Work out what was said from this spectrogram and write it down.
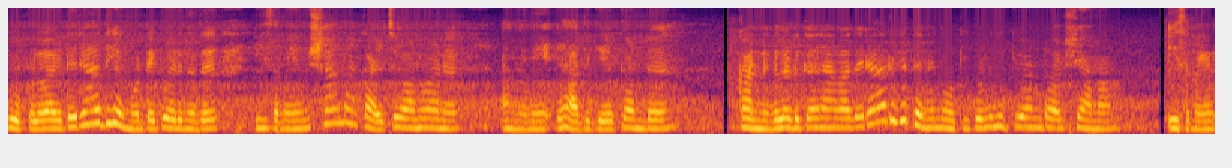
പൂക്കളുമായിട്ട് രാധിക അങ്ങോട്ടേക്ക് വരുന്നത്. ഈ സമയം ശ്യാമ കാഴ്ച കാണുവാണ്. അങ്ങനെ രാധികയെ കണ്ട് കണ്ണുകൾ എടുക്കാനാവാതെ രാധിക തന്നെ നോക്കിക്കൊണ്ട് നിൽക്കുവാണ് കേട്ടോ ശ്യാമ. ഈ സമയം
